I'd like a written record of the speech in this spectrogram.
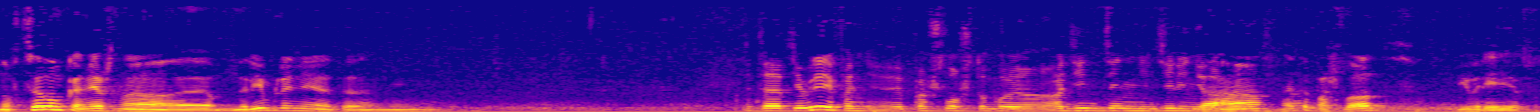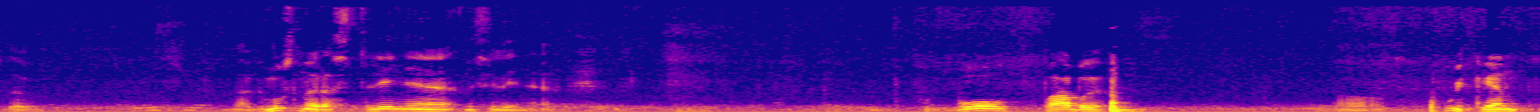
Но в целом, конечно, э, римляне это это от евреев э, пошло, чтобы один день недели не да, работать. это пошло от евреев. Да. Да, гнусное растление населения. Футбол, пабы, вот, уикенд –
